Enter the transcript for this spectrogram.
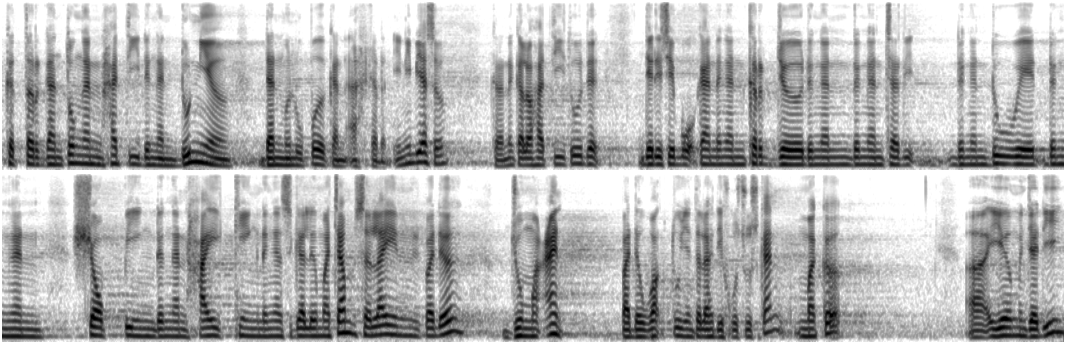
ketergantungan hati dengan dunia dan melupakan akhirat. Ini biasa. Kerana kalau hati itu dia, dia disibukkan dengan kerja, dengan dengan cari dengan duit, dengan shopping, dengan hiking, dengan segala macam selain daripada Jumaat pada waktu yang telah dikhususkan, maka uh, ia menjadi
